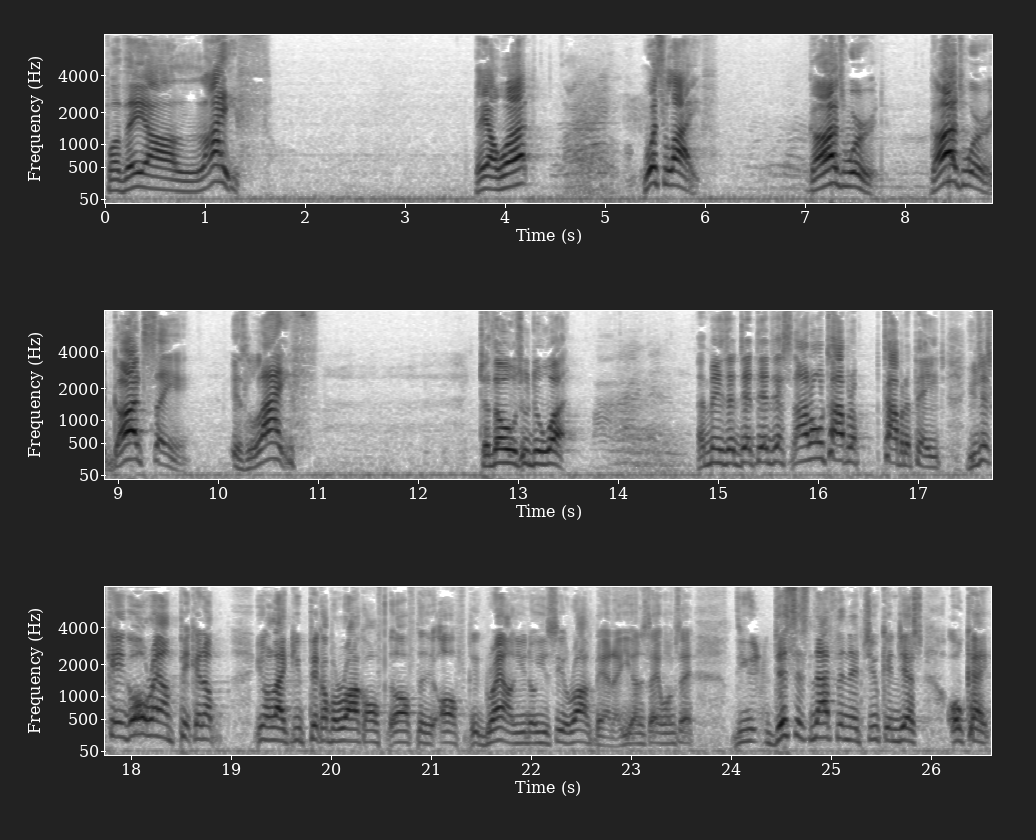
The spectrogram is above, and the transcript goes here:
for they are life. They are what? Life. What's life? God's word. God's word, God's saying is life to those who do what? That means that they're just not on top of the top of the page. You just can't go around picking up, you know, like you pick up a rock off the off the off the ground. You know, you see a rock there. You understand what I'm saying? You, this is nothing that you can just okay.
